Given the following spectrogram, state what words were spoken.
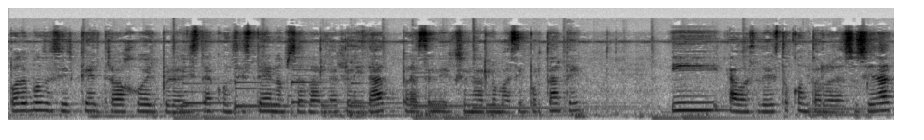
podemos decir que el trabajo del periodista consiste en observar la realidad para seleccionar lo más importante y a base de esto contarlo a la sociedad.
